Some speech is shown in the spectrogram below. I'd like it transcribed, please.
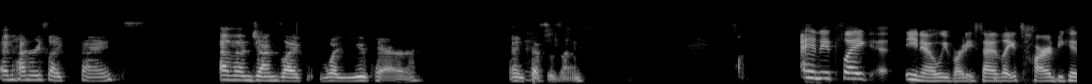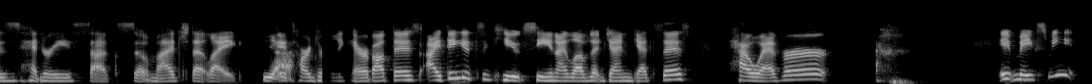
and Henry's like, Thanks. And then Jen's like, What do you care? And And kisses him. And it's like, you know, we've already said like it's hard because Henry sucks so much that like Yeah. it's hard to really care about this. I think it's a cute scene. I love that Jen gets this. However, it makes me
